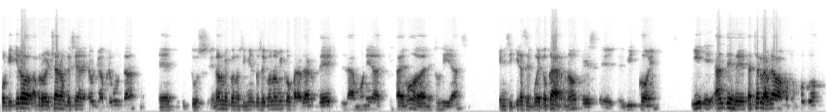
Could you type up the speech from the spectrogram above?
porque quiero aprovechar, aunque sea en esta última pregunta, eh, tus enormes conocimientos económicos para hablar de la moneda está de moda en estos días, que ni siquiera se puede tocar, ¿no? Que es el Bitcoin. Y eh, antes de esta charla hablábamos un poco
